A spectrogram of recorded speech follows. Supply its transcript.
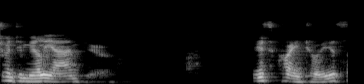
20 milliampere is going to is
